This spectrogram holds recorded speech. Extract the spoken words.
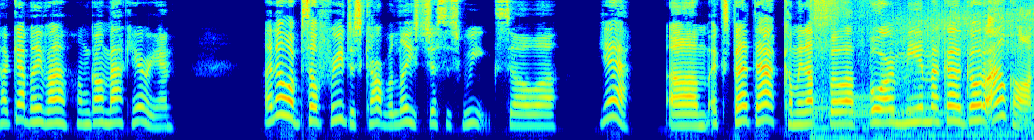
I can't believe I, I'm going back here again. I know episode three just got released just this week, so uh yeah. Um expect that coming up uh, for me and Mecha go to Alcon.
